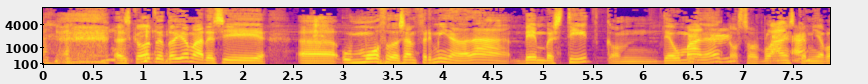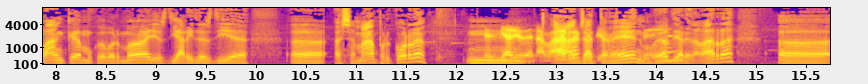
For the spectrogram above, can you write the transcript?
Escolta, dèiem ara, si uh, un mozo de Sant Fermín ha d'anar ben vestit, com Déu mana, Mhm. calçors blancs, Ah. camia blanca, mocle vermell, el diari del dia uh, a sa mà per córrer... El diari de Navarra, Ah, exactament, molt bé, el diari de Navarra. Uh,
